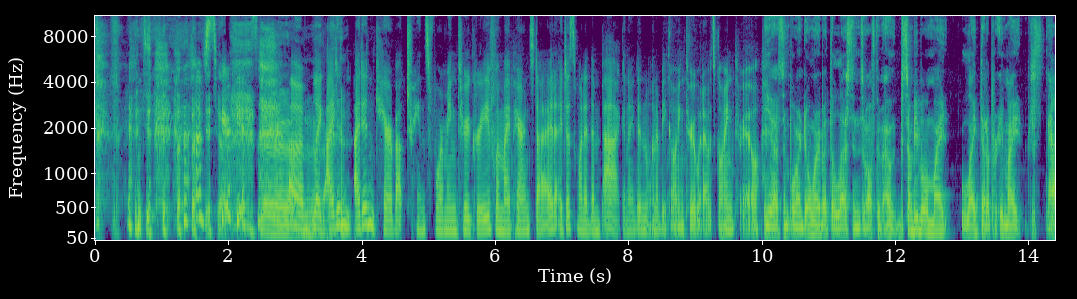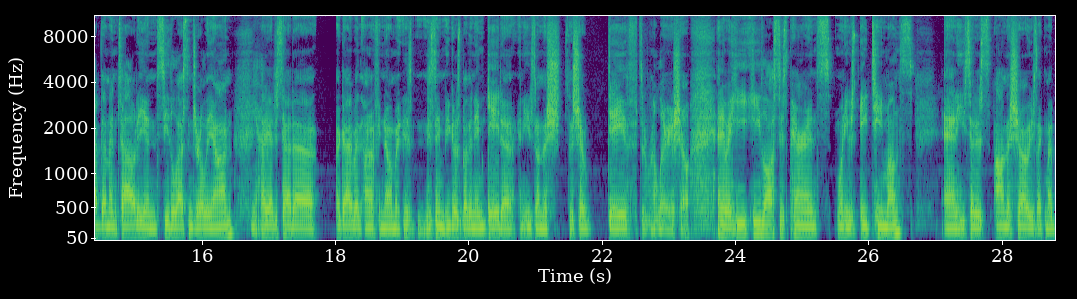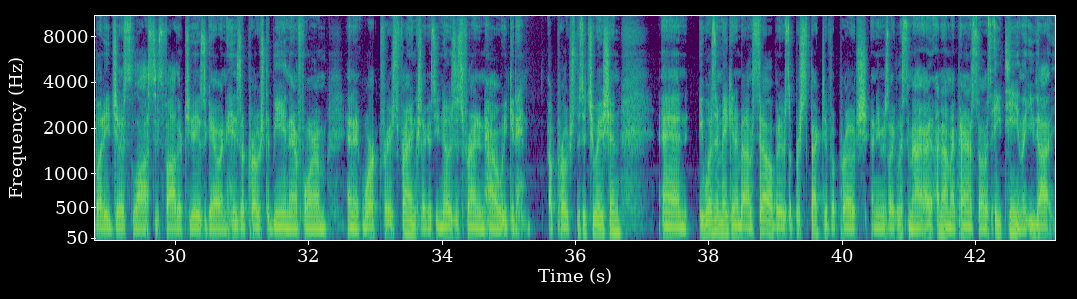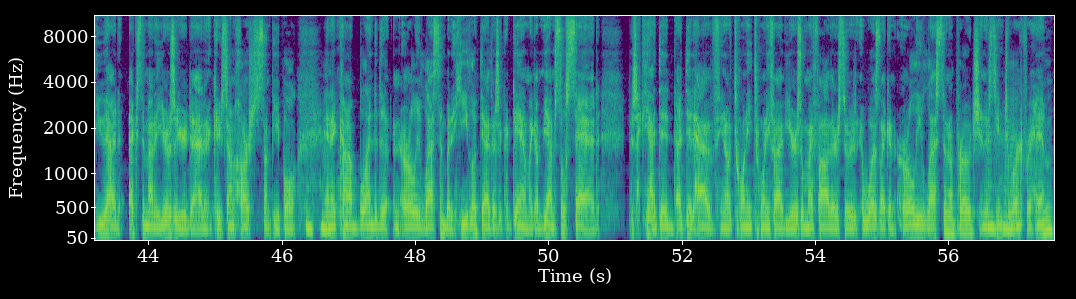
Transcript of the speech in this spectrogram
I'm serious. No, no, no, um, like I didn't I didn't care about transforming through grief when my parents died. I just wanted them back and I didn't want to be going through what I was going through. Yeah, it's important. Don't worry about the lessons off the. Uh, some people might like that. It might just have that mentality and see the lessons early on. Yeah. Like I just had a a guy, but I don't know if you know him. His, his name he goes by the name Gata, and he's on the, sh- the show Dave. It's a hilarious show. Anyway, he he lost his parents when he was 18 months. And he said, "Is on the show. He's like, my buddy just lost his father two days ago, and his approach to being there for him, and it worked for his friend because I guess he knows his friend and how he could approach the situation. And he wasn't making it about himself, but it was a perspective approach. And he was like, listen, man, I, I know my parents, so I was 18. Like you got, you had X amount of years of your dad. And it could sound harsh to some people. Mm-hmm. And it kind of blended an early lesson, but he looked at it, there's like, oh, damn, like, I'm, yeah, I'm still sad. But it's like, yeah, I did, I did have, you know, 20, 25 years with my father. So it was like an early lesson approach and it mm-hmm. seemed to mm-hmm. work for him.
